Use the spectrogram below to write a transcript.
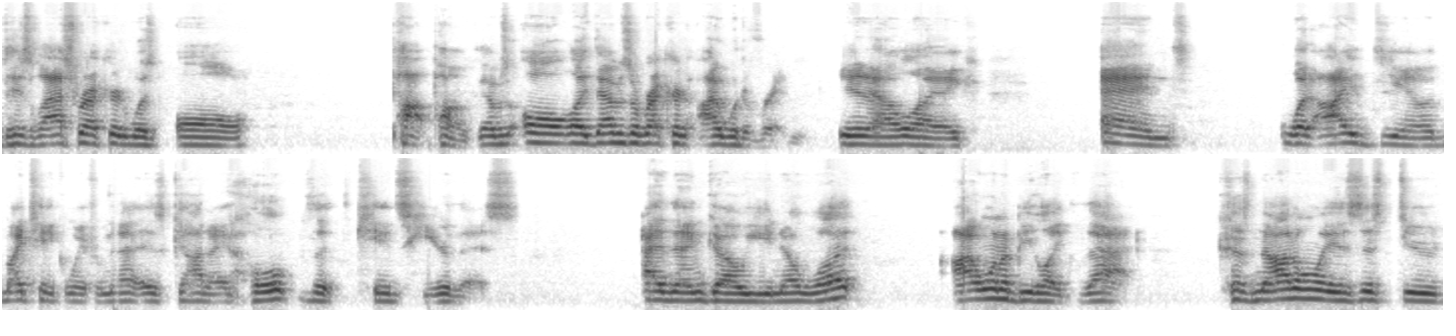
his last record was all pop punk. That was all like that was a record I would have written, you know, like and what I you know my takeaway from that is God, I hope that kids hear this and then go, you know what? I want to be like that. Because not only is this dude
